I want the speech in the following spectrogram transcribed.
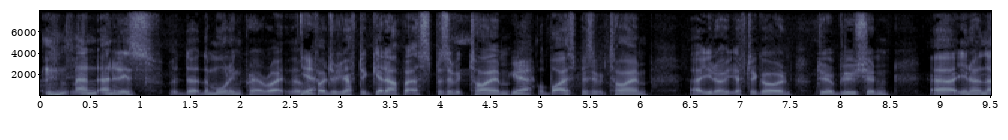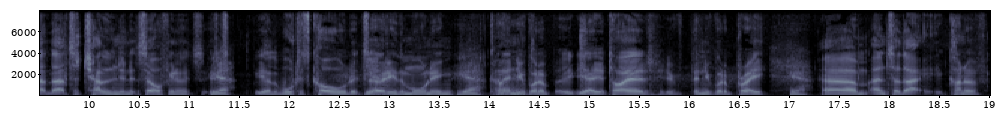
and and it is the the morning prayer, right? Uh, Yeah. Fajr, you have to get up at a specific time Yeah. or by a specific time. Uh, you know, you have to go and do ablution. Uh, you know, and that that's a challenge in itself. You know, it's, it's Yeah. you know, the water's cold. It's Yeah. early in the morning, Yeah, and then you've got to yeah, you're tired. You've, then you've got to pray. yeah, Um, and so that kind of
